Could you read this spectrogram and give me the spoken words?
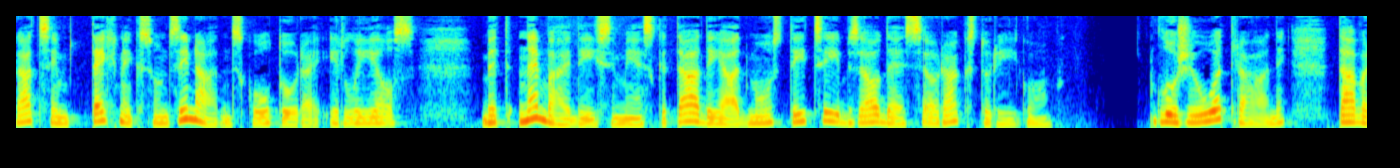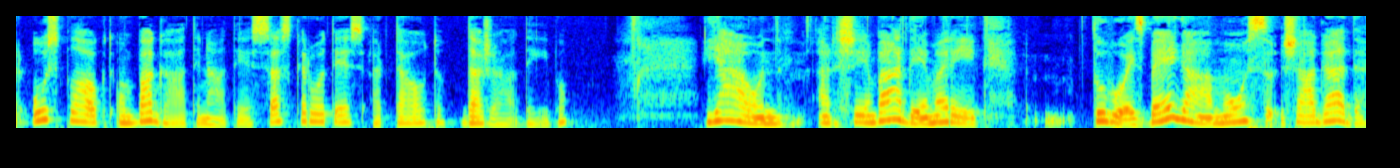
gadsimta tehnikas un zinātnes kultūrai, ir liels, bet nebaidīsimies, ka tādajādi mūsu ticība zaudēs sev raksturīgo. Gluži otrādi, tā var uzplaukt un bagātināties, saskaroties ar tautu dažādību. Jā, un ar šiem vārdiem arī tuvojas beigām mūsu šā gada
